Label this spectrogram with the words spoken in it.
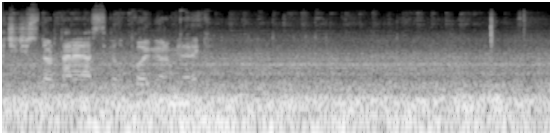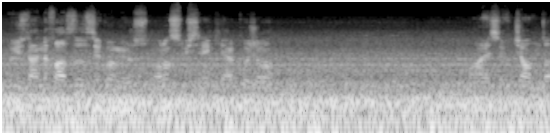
açıkçası 4 tane lastik alıp koymuyorum bilerek. Bu yüzden de fazla hız yapamıyoruz. O nasıl bir sinek ya kocaman. Maalesef camda.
